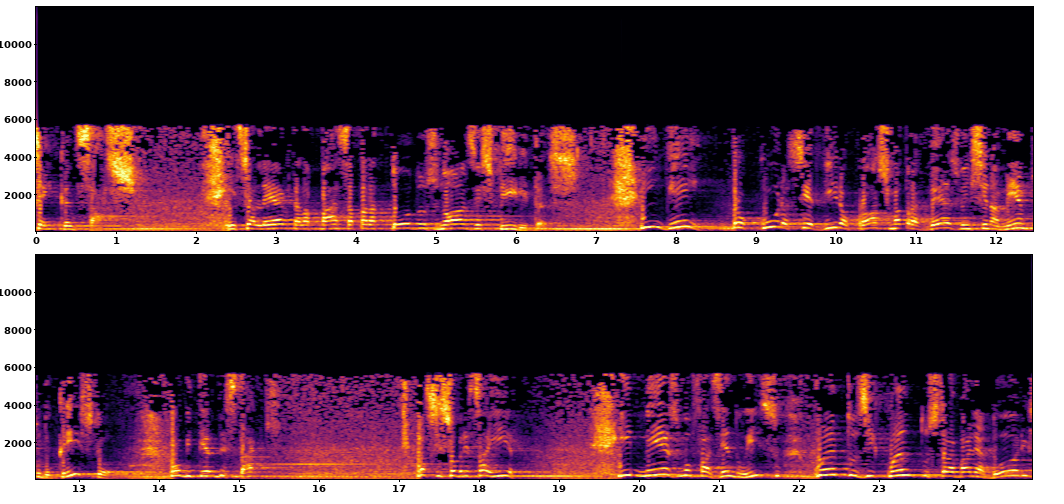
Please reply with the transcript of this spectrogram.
sem cansaço. Esse alerta ela passa para todos nós espíritas. Ninguém procura servir ao próximo através do ensinamento do Cristo para obter destaque, para se sobressair. E mesmo fazendo isso, quantos e quantos trabalhadores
